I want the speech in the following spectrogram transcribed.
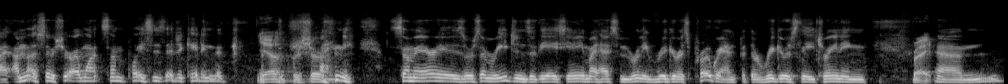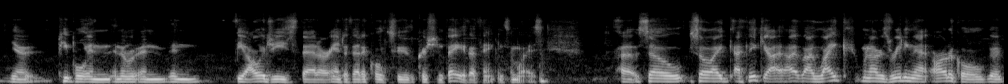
I, am not so sure I want some places educating the. Yeah, for sure. I mean, some areas or some regions of the ACNA might have some really rigorous programs, but they're rigorously training, right? Um, you know, people in in, the, in in theologies that are antithetical to the Christian faith. I think in some ways. Uh, so, so I, I think I, I, like when I was reading that article that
